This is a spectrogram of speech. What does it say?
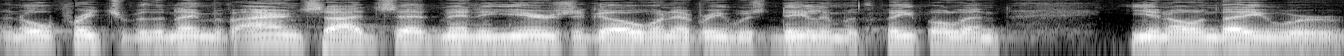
an old preacher by the name of Ironside said many years ago whenever he was dealing with people and, you know, and they were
